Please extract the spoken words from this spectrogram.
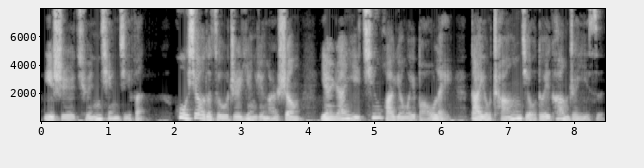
一时群情激愤，护校的组织应运而生，俨然以清华园为堡垒，大有长久对抗之意思。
